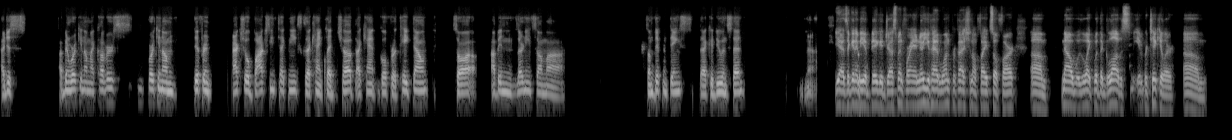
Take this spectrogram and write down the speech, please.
I just I've been working on my covers, working on different actual boxing techniques because I can't clinch up, I can't go for a takedown. So I, I've been learning some uh, some different things that I could do instead. Yeah. Yeah, is it going to be a big adjustment for you? I know you've had one professional fight so far. Um, now, like with the gloves in particular, um,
